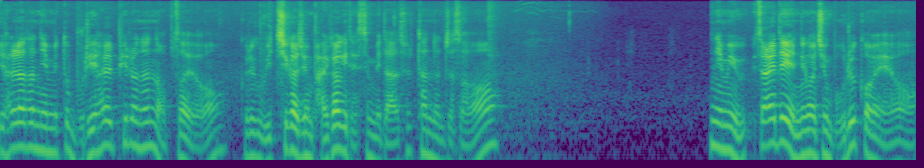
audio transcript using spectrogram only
이 한라사님이 또 무리할 필요는 없어요. 그리고 위치가 지금 발각이 됐습니다. 술탄 던져서. 님이 사이드에 있는 건 지금 모를 거예요.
